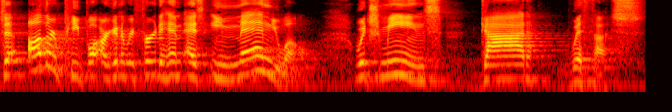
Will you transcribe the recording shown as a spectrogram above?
So other people are going to refer to him as Emmanuel which means God with us.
